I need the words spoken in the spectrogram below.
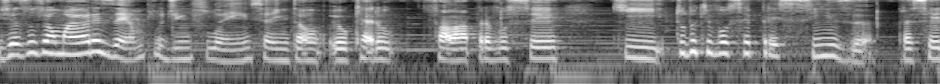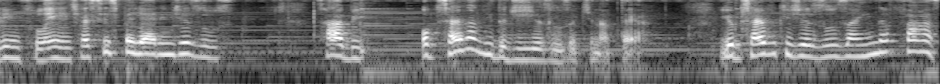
Jesus é o maior exemplo de influência, então eu quero falar para você que tudo que você precisa para ser influente é se espelhar em Jesus, sabe? Observa a vida de Jesus aqui na terra e observa o que Jesus ainda faz.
